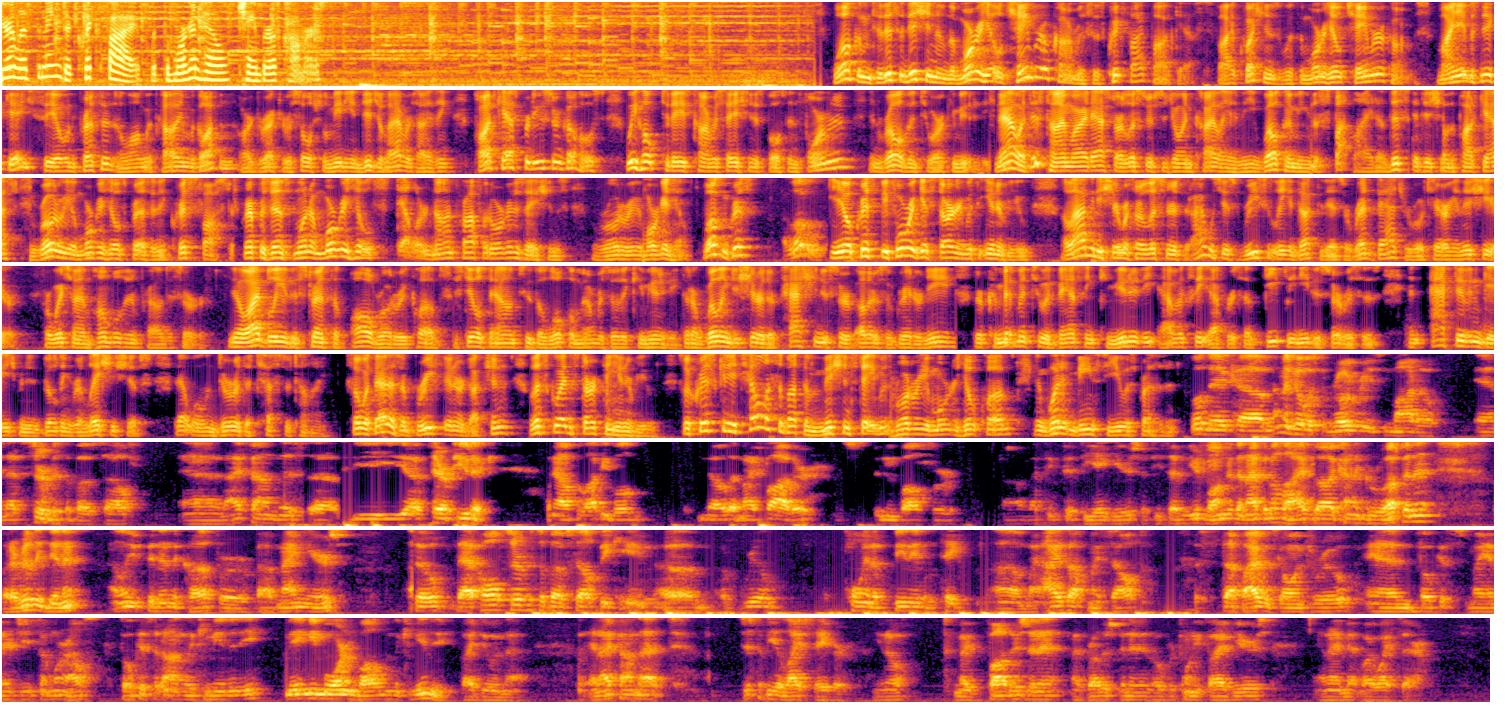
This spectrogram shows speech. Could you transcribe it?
You're listening to Quick Five with the Morgan Hill Chamber of Commerce. Welcome to this edition of the Morgan Hill Chamber of Commerce's Quick Five podcast. Five questions with the Morgan Hill Chamber of Commerce. My name is Nick Gaich, CEO and President, along with Kylie McLaughlin, our Director of Social Media and Digital Advertising, podcast producer, and co host. We hope today's conversation is both informative and relevant to our community. Now, at this time, I'd asked our listeners to join Kylie and me welcoming the spotlight of this edition of the podcast. Rotary of Morgan Hill's President, Chris Foster, represents one of Morgan Hill's stellar nonprofit organizations, Rotary of Morgan Hill. Welcome, Chris. Hello. You know, Chris, before we get started with the interview, allow me to share with our listeners that I was just recently inducted as a Red Badger Rotarian this year, for which I am humbled and proud to serve. You know, I believe the strength of all Rotary clubs distills down to the local members of the community that are willing to share their passion to serve others of greater need, their commitment to advancing community advocacy efforts of deeply needed services, and active engagement in building relationships that will endure the test of time. So, with that as a brief introduction, let's go ahead and start the interview. So, Chris, can you tell us about the mission statement, Rotary of Morgan Hill Club, and what it means to you as president? Well, Nick, um, I'm going to go with the Rotary's motto, and that's service above self. And I found this uh, to be uh, therapeutic. Now, a lot of people know that my father has been involved for, uh, I think, 58 years, 57 years, longer than I've been alive. So I kind of grew up in it, but I really didn't. I only been in the club for about nine years. So that whole service above self became um, a real point of being able to take uh, my eyes off myself, the stuff I was going through, and focus my energy somewhere else, focus it on the community, made me more involved in the community by doing that. And I found that just to be a lifesaver, you know. My father's in it, my brother's been in it over 25 years, and I met my wife there.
